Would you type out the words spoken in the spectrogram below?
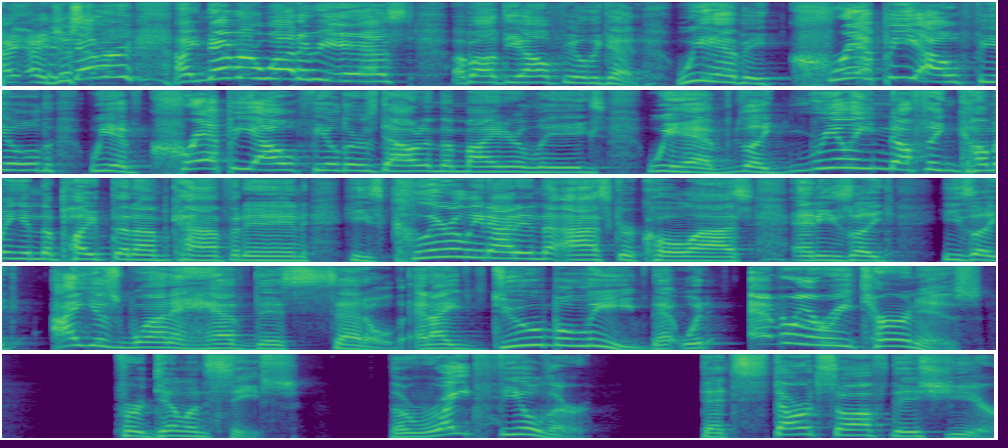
I, I just never, I never want to be asked about the outfield again. We have a crappy outfield. We have crappy outfielders down in the minor leagues. We have like really nothing coming in the pipe that I'm confident in. He's clearly not into Oscar Colas, and he's like, he's like, I just want to have this settled. And I do believe that whatever the return is for Dylan Cease, the right fielder that starts off this year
